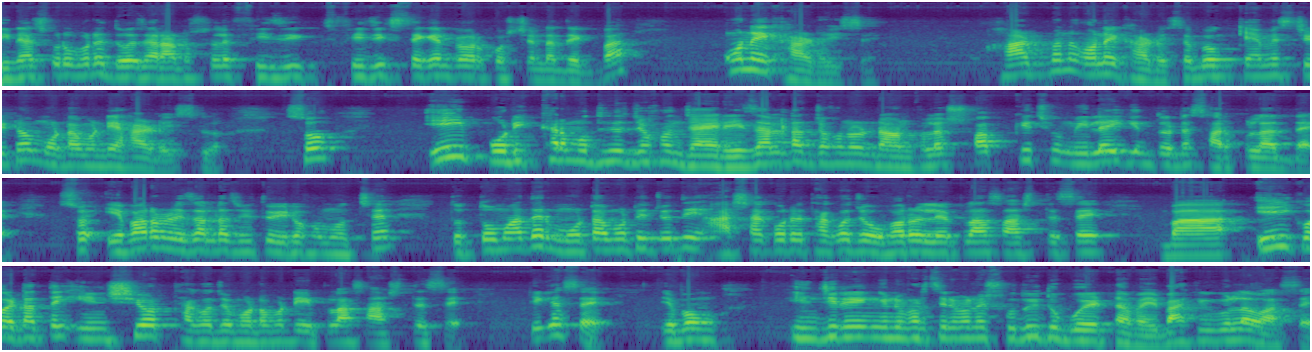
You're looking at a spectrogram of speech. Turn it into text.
দিনাজপুর বোর্ডে দু হাজার আঠারো সালে ফিজিক্স ফিজিক্স সেকেন্ড পেপার কোশ্চেনটা দেখবা, অনেক হার্ড হয়েছে হার্ড মানে অনেক হার্ড হয়েছে এবং কেমিস্ট্রিটাও মোটামুটি হার্ড হয়েছিল সো এই পরীক্ষার মধ্যে যখন যায়, রেজাল্টটা যখন ডাউন ফলে সব কিছু মিলেই কিন্তু এটা সার্কুলার দেয়। সো এবারও রেজাল্টটা যেহেতু এরকম হচ্ছে, তো তোমাদের মোটামুটি যদি আশা করে থাকো যে ওভারঅল এ প্লাস আসতেছে বা এই কয়টাতে ইনশিওর থাকো যে মোটামুটি এ প্লাস আসতেছে, ঠিক আছে? এবং ইঞ্জিনিয়ারিং ইউনিভার্সিটি মানে শুধুই তো বুয়েটটা ভাই, বাকিগুলোও আছে।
